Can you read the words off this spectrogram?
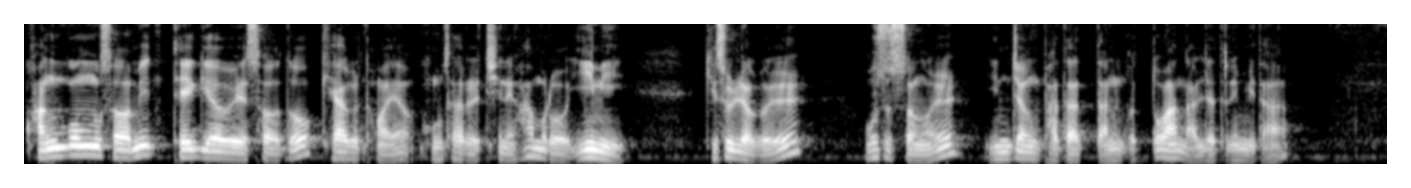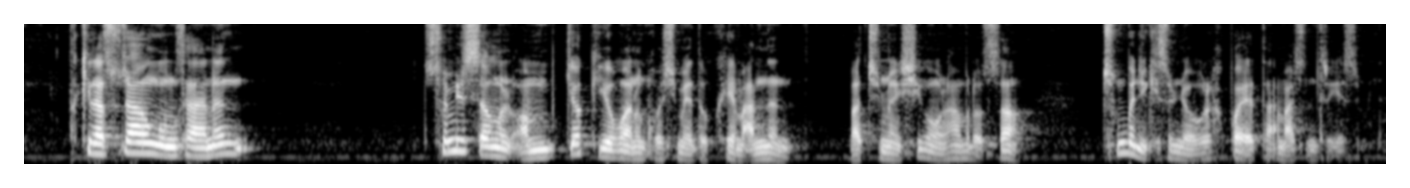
관공서 및 대기업에서도 계약을 통하여 공사를 진행함으로 이미 기술력을 우수성을 인정받았다는 것 또한 알려드립니다. 특히나 수자원공사는 수밀성을 엄격히 요구하는 곳임에도 그에 맞는 맞춤형 시공을 함으로써 충분히 기술력을 확보했다 말씀드리겠습니다.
